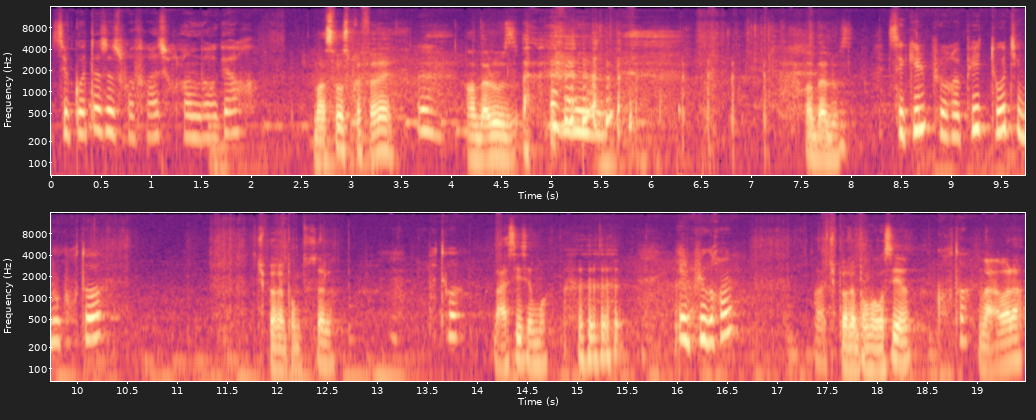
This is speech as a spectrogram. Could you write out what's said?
C'est quoi ta sauce préférée sur l'hamburger? Ma sauce préférée? Andalouse. Andalouse. C'est qui le plus rapide, toi, Thibaut Courtois? Tu peux répondre tout seul. Pas toi. Bah si, c'est moi. Et le plus grand? Ah, tu peux répondre aussi, hein. Courtois. Bah voilà.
